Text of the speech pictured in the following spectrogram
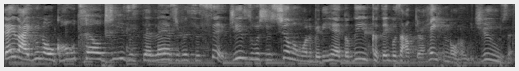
they like, you know, go tell Jesus that Lazarus is sick. Jesus was just chilling with him, but he had to leave because they was out there hating on him, the Jews and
